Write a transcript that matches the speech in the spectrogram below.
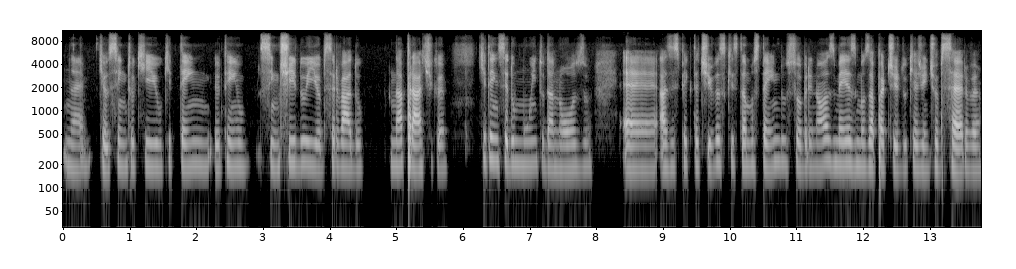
né, que eu sinto que o que tem eu tenho sentido e observado na prática, que tem sido muito danoso, eh, as expectativas que estamos tendo sobre nós mesmos a partir do que a gente observa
